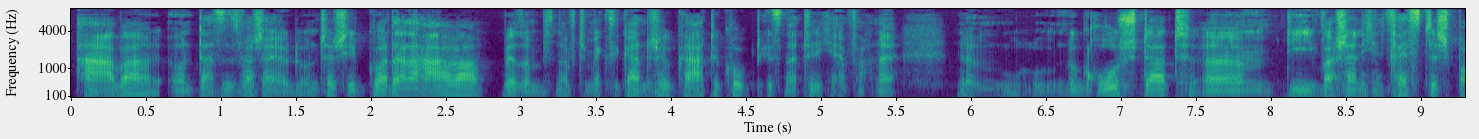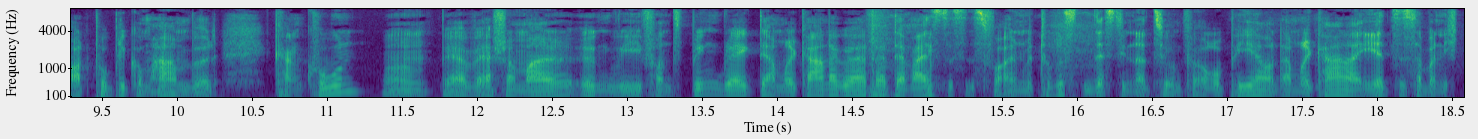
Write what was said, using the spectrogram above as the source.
Aber, und das ist wahrscheinlich der Unterschied, Guadalajara, wer so ein bisschen auf die mexikanische Karte guckt, ist natürlich einfach eine, eine, eine Großstadt, ähm, die wahrscheinlich ein festes Sportpublikum haben wird. Cancun, äh, wer, wer schon mal irgendwie von Spring Break der Amerikaner gehört hat, der weiß, das ist vor allem eine Touristendestination für Europäer und Amerikaner. Jetzt ist aber nicht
